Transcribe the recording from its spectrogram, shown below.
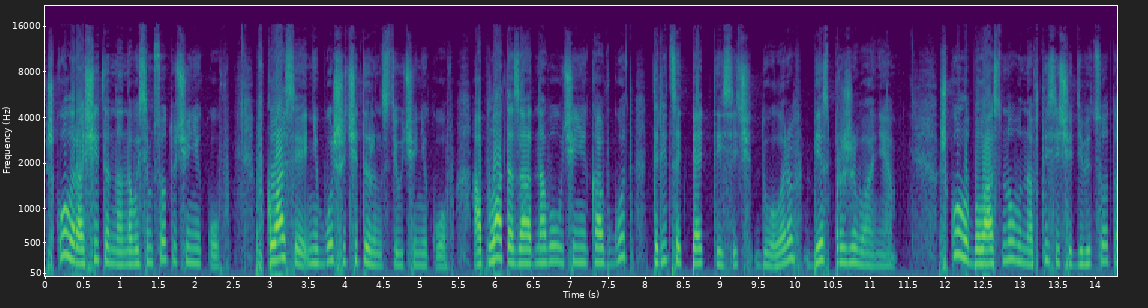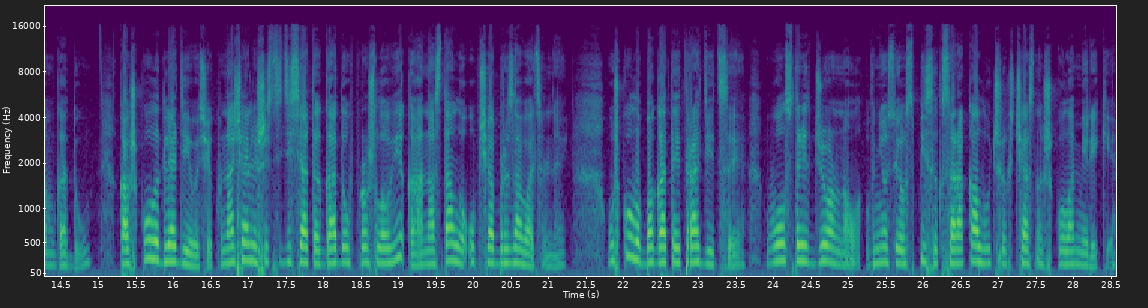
Школа рассчитана на 800 учеников. В классе не больше 14 учеников. Оплата за одного ученика в год 35 тысяч тысяч долларов без проживания. Школа была основана в 1900 году как школа для девочек. В начале 60-х годов прошлого века она стала общеобразовательной. У школы богатые традиции. Wall Street Journal внес ее в список 40 лучших частных школ Америки.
